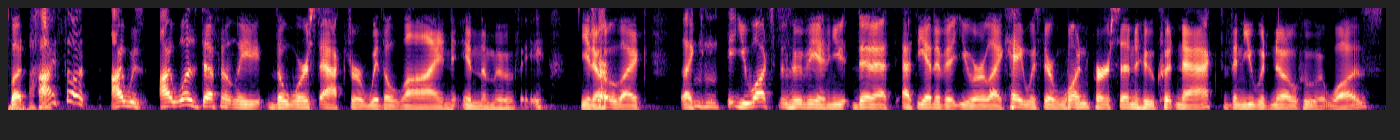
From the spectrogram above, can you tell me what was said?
But Uh-huh. I thought I was, I was definitely the worst actor with a line in the movie. You know, Sure. like, like Mhm. you watch the movie and you then at, at the end of it, you were like, hey, was there one person who couldn't act? Then you would know who it was.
